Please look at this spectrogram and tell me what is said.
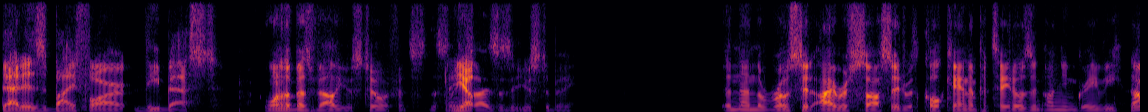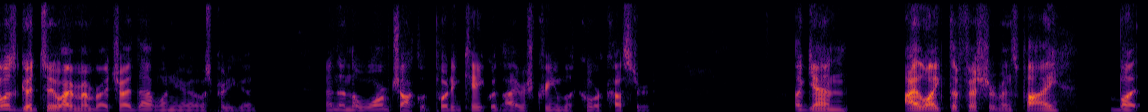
That is by far the best. One of the best values too, if it's the same Yep. size as it used to be. And then the roasted Irish sausage with colcannon potatoes and onion gravy. That was good too. I remember I tried that one year. That was pretty good. And then the warm chocolate pudding cake with Irish cream liqueur custard. Again, I like the fisherman's pie, but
